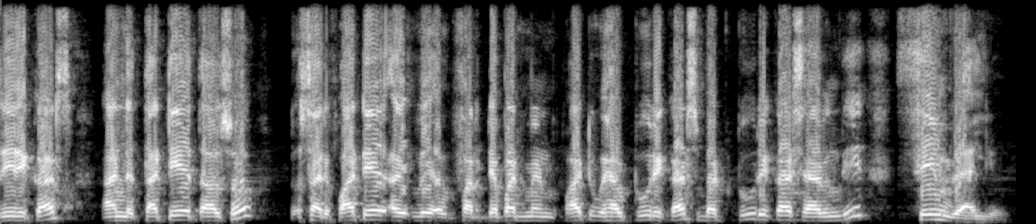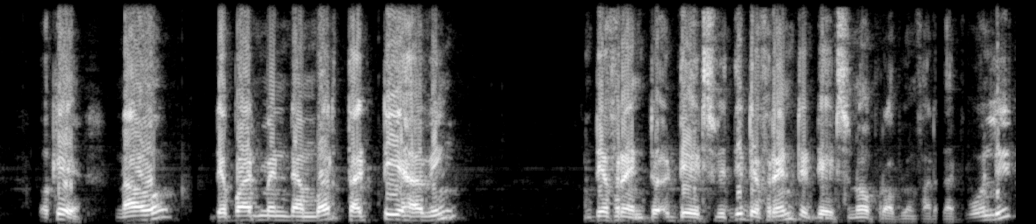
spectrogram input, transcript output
three records and 30th also sorry 40 uh, for department party we have two records but two records having the same value. Okay now department number 30 having different dates with the different dates no problem for that. Only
